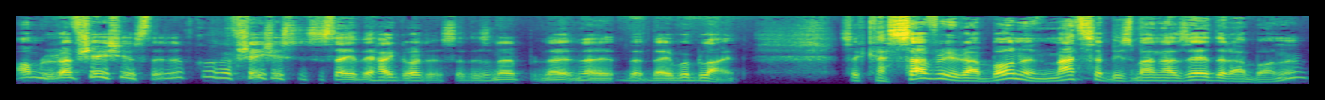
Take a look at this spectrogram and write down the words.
Omru Rav Sheshis. Of course, Rav Sheshis used to say the Haggadah, so there's no, no, no, that they were blind. So Kasavri Rabbonen, Matzah Bizman Hazeh de Rabbonen,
